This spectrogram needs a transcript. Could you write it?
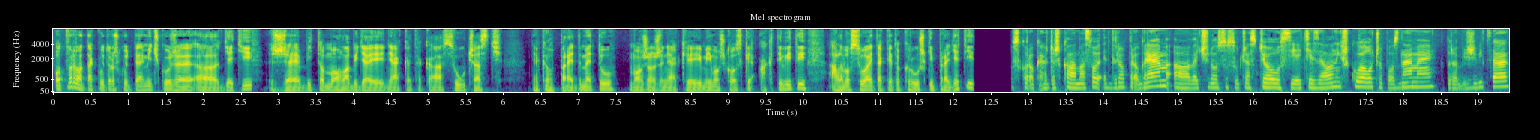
otvorila takú trošku témičku, že uh, deti, že by to mohla byť aj nejaká taká súčasť nejakého predmetu, možno, že nejakej mimoškolskej aktivity, alebo sú aj takéto krúžky pre deti? Skoro každá škola má svoj Edviro program, väčšinou sú súčasťou siete zelených škôl, čo poznáme, ktoré robí Živica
